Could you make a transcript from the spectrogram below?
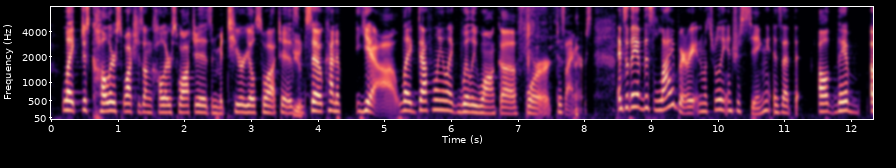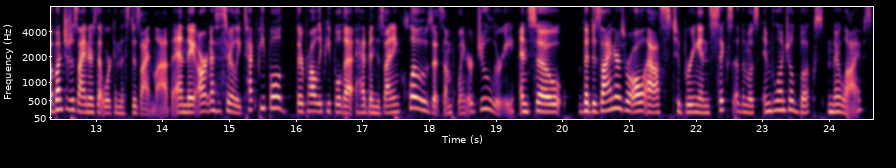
like just color swatches on color swatches and material swatches. Beautiful. So kind of yeah, like definitely like Willy Wonka for designers. and so they have this library, and what's really interesting is that the, all they have a bunch of designers that work in this design lab, and they aren't necessarily tech people. They're probably people that had been designing clothes at some point or jewelry. And so the designers were all asked to bring in six of the most influential books in their lives,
